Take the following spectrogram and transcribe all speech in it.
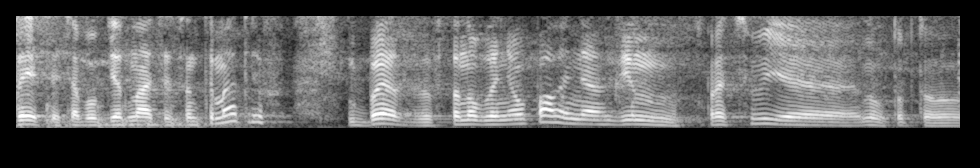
10 або 15 сантиметрів. Без встановлення опалення він працює, ну тобто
